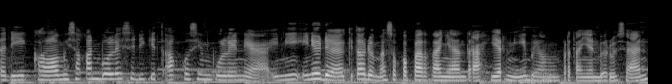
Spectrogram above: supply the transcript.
tadi kalau misalkan boleh sedikit aku simpulin ya. Ini ini udah kita udah masuk ke pertanyaan terakhir nih, yang pertanyaan barusan.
